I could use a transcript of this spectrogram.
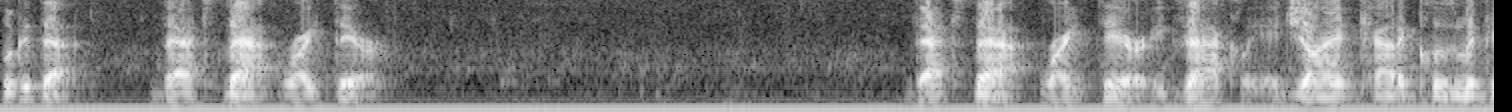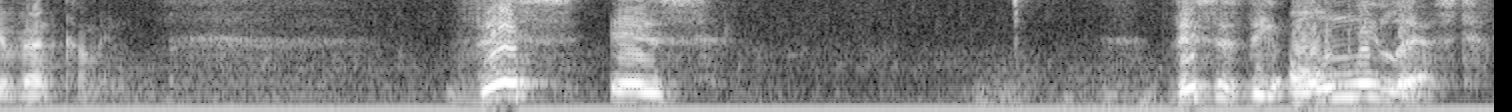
Look at that. That's that right there. That's that right there. Exactly. A giant cataclysmic event coming. This is this is the only list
